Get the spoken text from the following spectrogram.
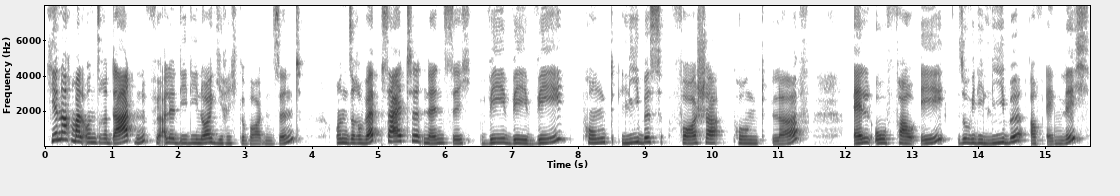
Hier nochmal unsere Daten für alle, die, die neugierig geworden sind. Unsere Webseite nennt sich www.liebesforscher.love, L-O-V-E, sowie die Liebe auf Englisch.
